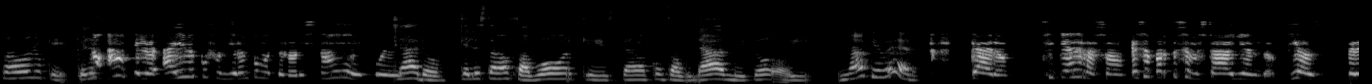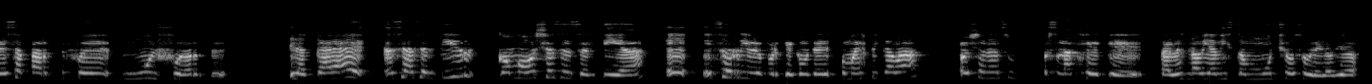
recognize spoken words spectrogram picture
todo lo que... no, ah, que ahí lo confundieron como terrorista pues... Claro, que él estaba a favor, que estaba confabulando y todo, y nada que ver. Claro, sí tienes razón, esa parte se me estaba yendo. Dios, pero esa parte fue muy fuerte. La cara, o sea, sentir cómo ella se sentía eh, es horrible porque, como, te, como explicaba, Ocean es un personaje que tal vez no había visto mucho sobre el odio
